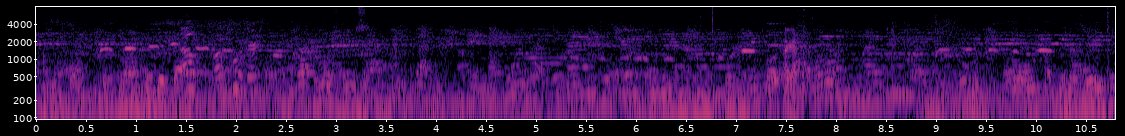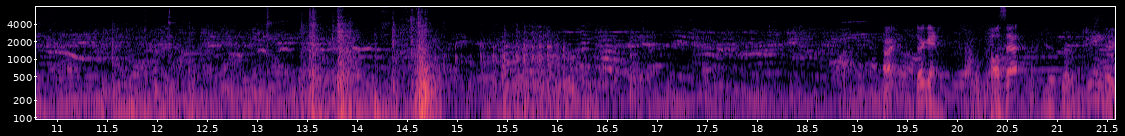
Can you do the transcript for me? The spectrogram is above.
I got you. All right, they're game. All set? Yes, sir.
